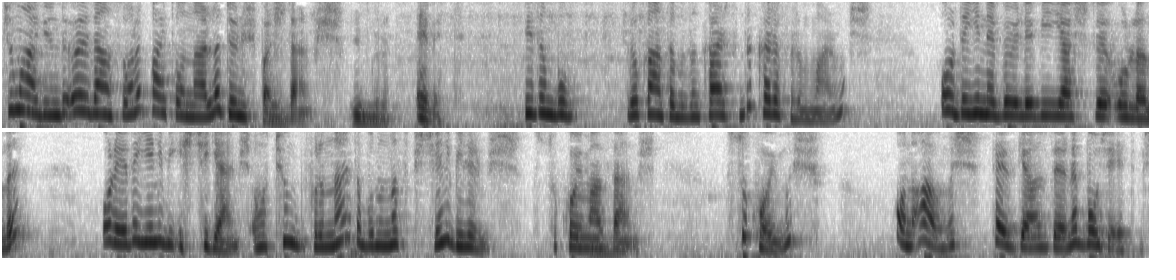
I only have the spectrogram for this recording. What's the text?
Cuma günü de öğleden sonra paytonlarla dönüş başlarmış. İzmir'e. Evet. Bizim bu lokantamızın karşısında kara fırın varmış. Orada yine böyle bir yaşlı Urlalı. Oraya da yeni bir işçi gelmiş. Ama tüm fırınlar da bunun nasıl pişeceğini bilirmiş. Su koymazlarmış. Su koymuş. Onu almış tezgahın üzerine boca etmiş.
